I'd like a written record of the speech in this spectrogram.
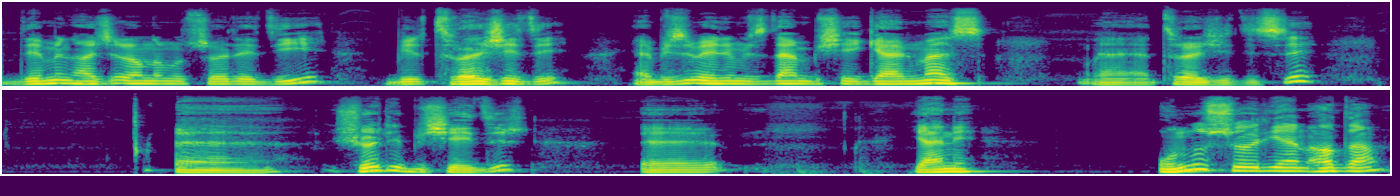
demin Hacer Hanım'ın söylediği bir trajedi. Yani bizim elimizden bir şey gelmez e, trajedisi. E, şöyle bir şeydir. E, yani onu söyleyen adam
